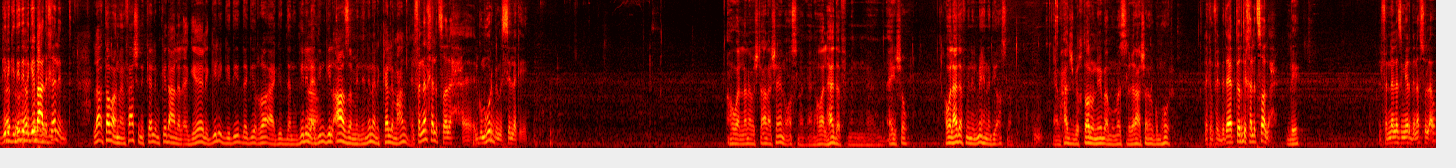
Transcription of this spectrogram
الجيل الجديد اللي جه بعد خالد. لا طبعا ما ينفعش نتكلم كده على الأجيال. الجيل الجديد ده جيل رائع جدا والجيل آه. القديم جيل أعظم من إننا نتكلم عنه. الفنان خالد صالح آه، الجمهور بيمثل لك إيه؟ هو اللي أنا بشتغل عشانه أصلا يعني هو الهدف من من أي شغل. هو الهدف من المهنة دي أصلا. يعني ما حدش بيختار إنه يبقى ممثل غير عشان الجمهور. لكن في البداية بترضي خالد صالح. ليه؟ الفنان لازم يرضي نفسه الأول.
